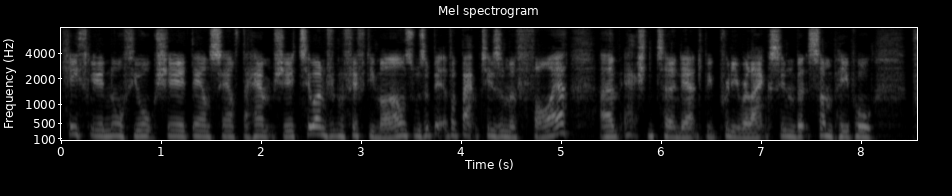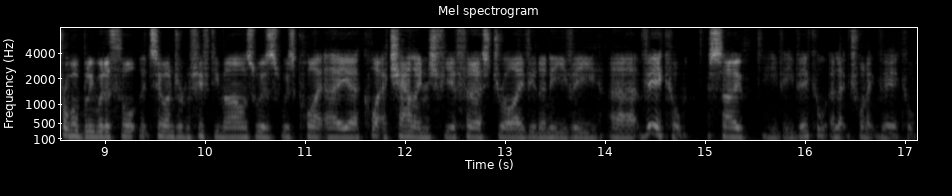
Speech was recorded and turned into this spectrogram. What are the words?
Keighley in North Yorkshire, down south to Hampshire, 250 miles, was a bit of a baptism of fire. Um, it actually turned out to be pretty relaxing, but some people probably would have thought that 250 miles was was quite a uh, quite a challenge for your first drive in an EV uh, vehicle. So EV vehicle, electronic vehicle.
